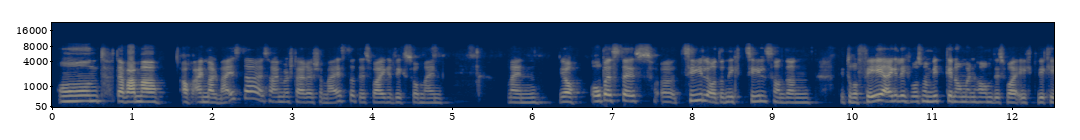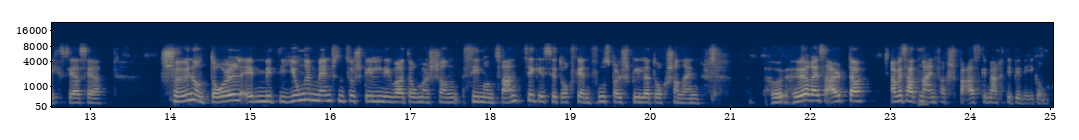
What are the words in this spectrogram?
Und da waren wir auch einmal Meister, also einmal steirischer Meister. Das war eigentlich so mein, mein ja, oberstes äh, Ziel oder nicht Ziel, sondern die Trophäe eigentlich, was wir mitgenommen haben. Das war echt wirklich sehr, sehr schön und toll, eben mit jungen Menschen zu spielen. Ich war damals schon 27, ist ja doch für einen Fußballspieler doch schon ein höheres Alter. Aber es hat mir einfach Spaß gemacht, die Bewegung.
